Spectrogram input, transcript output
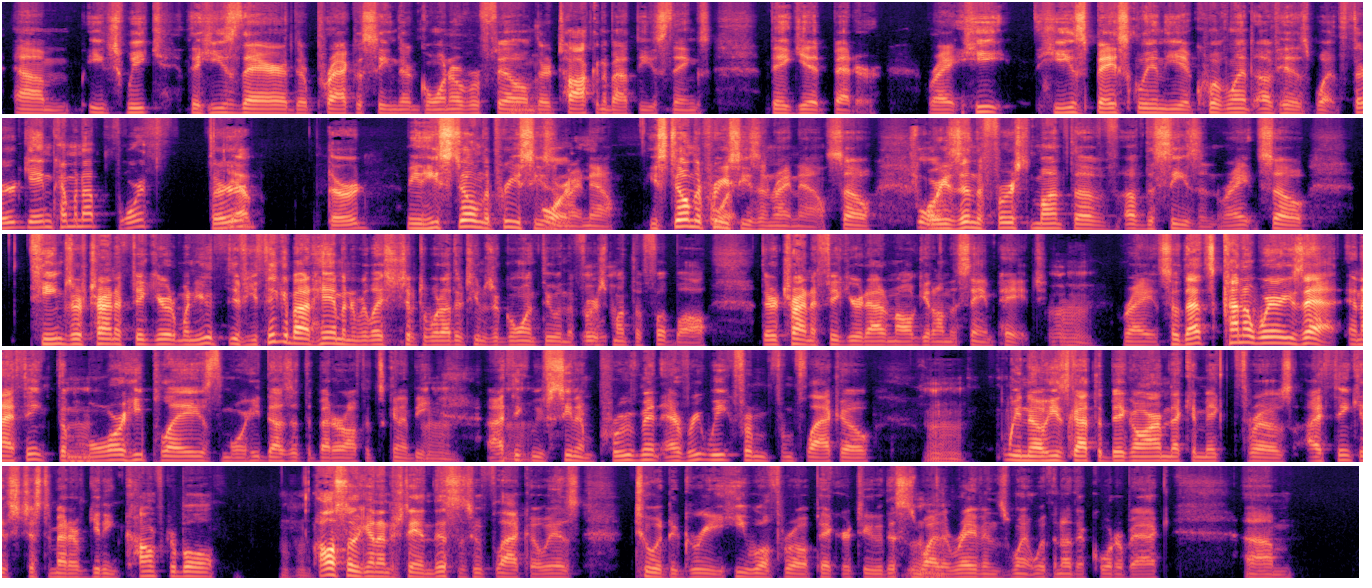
Um, each week that he's there, they're practicing, they're going over film, Mhm. they're talking about these things, they get better, right? He he's basically in the equivalent of his what third game coming up, fourth, third. Yep. Third, I mean, he's still in the preseason Fourth. right now. He's still in the Fourth. preseason right now. So, or he's in the first month of of the season, right? So, teams are trying to figure it when you if you think about him in relationship to what other teams are going through in the 1st month of football, they're trying to figure it out and all get on the same page, Mhm. right? So that's kind of where he's at. And I think the Mhm. more he plays, the more he does it, the better off it's going to be. Mhm. I think Mhm. we've seen improvement every week from from Flacco. Mhm. We know he's got the big arm that can make throws. I think it's just a matter of getting comfortable. Mhm. Also, you got to understand this is who Flacco is to a degree. He will throw a pick or two. This is why Mhm. the Ravens went with another quarterback. Um,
